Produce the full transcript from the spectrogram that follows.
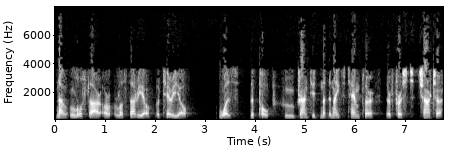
Now, Lothar or Lothario, Lotario, was the Pope who granted the Knights Templar their first charter.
